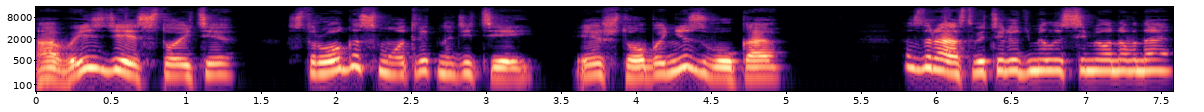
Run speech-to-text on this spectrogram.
«А вы здесь стойте», — строго смотрит на детей. «И чтобы ни звука». «Здравствуйте, Людмила Семеновна.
